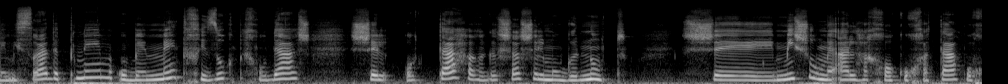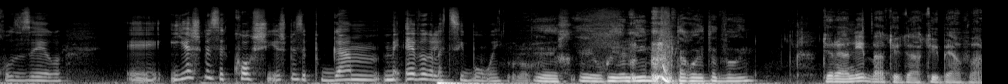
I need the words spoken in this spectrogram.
למשרד הפנים הוא באמת חיזוק מחודש של אותה הרגשה של מוגנות, שמישהו מעל החוק, הוא חטא, הוא חוזר. אה, יש בזה קושי, יש בזה פגם מעבר לציבורי. אוריאל לין, אתה רואה את הדברים? תראה, אני הבעתי דעתי בעבר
